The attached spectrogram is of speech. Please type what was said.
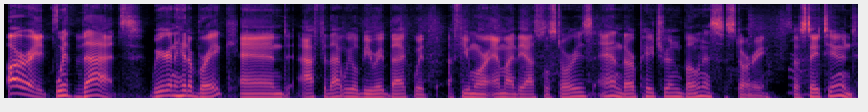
All right. With that, we're going to hit a break. And after that, we will be right back with a few more Am I the Asshole stories and our patron bonus story. So stay tuned.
